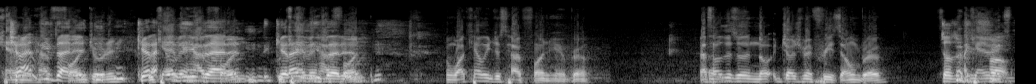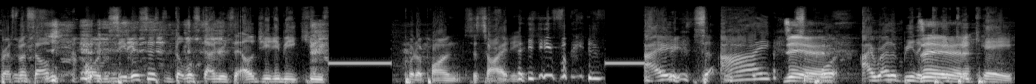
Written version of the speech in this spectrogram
Can I have leave that fun, in? Jordan? Can We I can't leave have that fun? in? We Can I leave have that fun? in? Why can't we just have fun here, bro? I thought this was a no judgment-free zone, bro. Doesn't I can't even express myself. Oh, you see, this is double standards the LGBTQ put upon society. I, so I Dude. support. I'd rather be in a Dude. KKK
